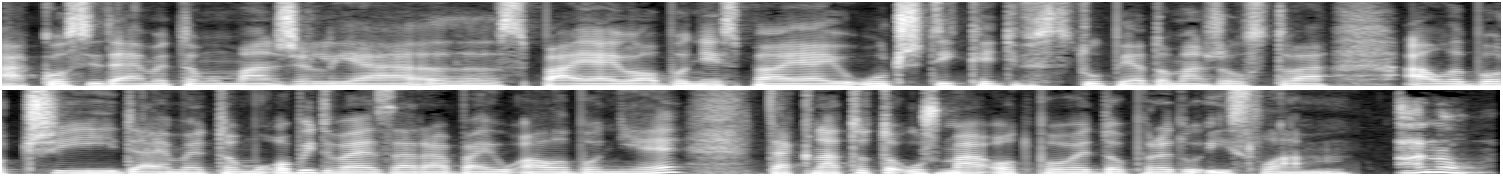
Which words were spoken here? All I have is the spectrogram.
ako si dajme tomu manželia e, spájajú alebo nespájajú účty, keď vstúpia do manželstva, alebo či dajme tomu obidvaja zarábajú alebo nie, tak na toto už má odpoveď dopredu islám. Áno,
